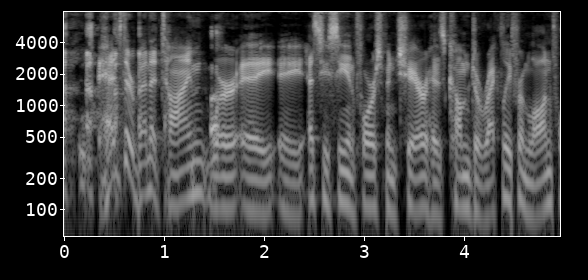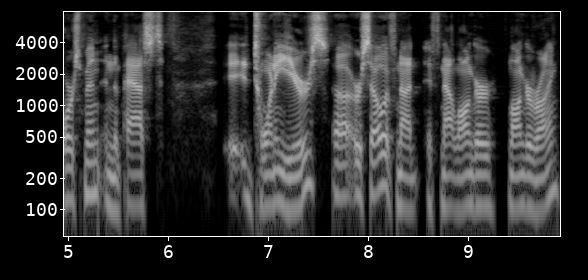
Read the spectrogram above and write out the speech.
has there been a time where a, a SEC enforcement chair has come directly from law enforcement in the past eh, twenty years uh, or so, if not if not longer longer running?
